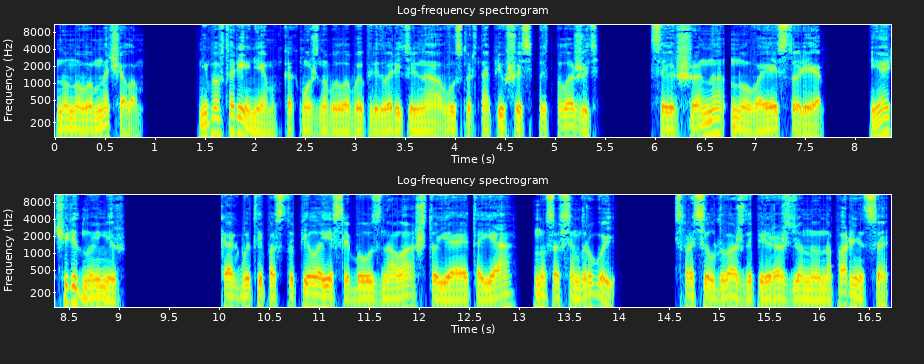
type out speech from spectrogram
но новым началом. Не повторением, как можно было бы предварительно в усмерть напившись предположить, Совершенно новая история. И очередной мир. «Как бы ты поступила, если бы узнала, что я — это я, но совсем другой?» — спросил дважды перерожденную напарница,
